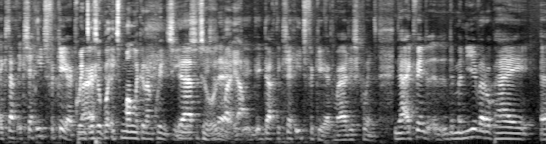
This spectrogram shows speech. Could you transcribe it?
ik dacht, ik zeg iets verkeerd. Quint maar- is ook wel iets mannelijker dan Quincy. Ja, precies. zo, nee, maar ja. ik, ik dacht, ik zeg iets verkeerd, maar het is Quint. Ja, ik vind de manier waarop hij eh,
